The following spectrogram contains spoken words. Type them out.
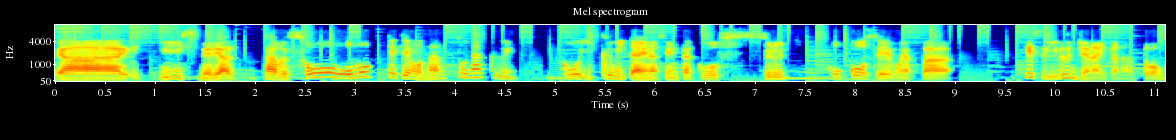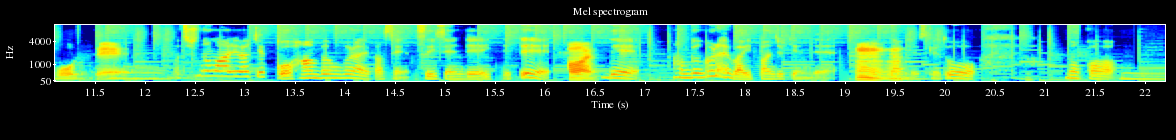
いやー、いいいっすね。いや、多分そう思ってても、なんとなく、こう、行くみたいな選択をする高校生もやっぱ、一定数いるんじゃないかなとは思うので、うん私の周りは結構半分ぐらいが推薦で行っててはい。で半分ぐらいは一般受験でうん、うん。行ったんですけど、なんかうん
